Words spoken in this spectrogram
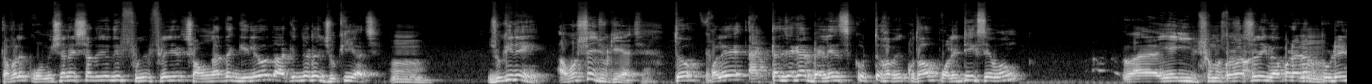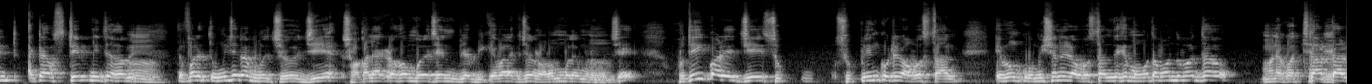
তার ফলে কমিশনের সাথে যদি ফুল ফ্লেজের সংঘাতে গেলেও তার কিন্তু একটা ঝুঁকি আছে। হুম। ঝুঁকি নেই। অবশ্যই ঝুঁকি আছে। তো ফলে একটা জায়গায় ব্যালেন্স করতে হবে কোথাও পলিটিক্স এবং এই সমস্ত প্রশাসনিক ব্যাপারে একটা প্রুডেন্ট একটা স্টেপ নিতে হবে। তো ফলে তুমি যেটা বলছো যে সকালে একরকম বলেছেন যে বিকেলবেলা কিছুটা নরম বলে মনে হচ্ছে হতেই পারে যে সুপ- সুপ্রিম কোর্টের অবস্থান এবং কমিশনের অবস্থান দেখে মমতা বন্দ্যোপাধ্যায় মনে করছেন তার তার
